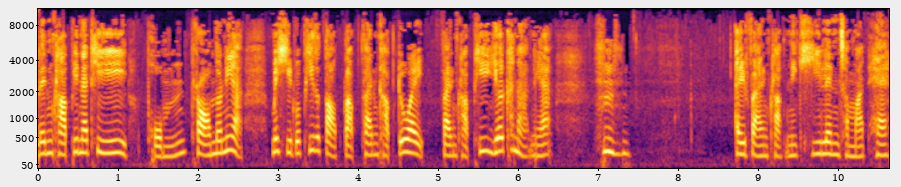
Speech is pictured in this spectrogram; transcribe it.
เล่นครับพี่นาที ผมพร้อมแล้วเนี่ย ไม่คิดว่าพี่จะตอบกลับแฟนคลับด้วย แฟนคลับพี่เยอะขนาดเนี้ยไอแฟนคลับนี่ขี้เล่นชะมัดแฮะ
